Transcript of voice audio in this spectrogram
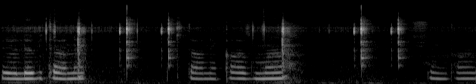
Şöyle bir tane iki tane kazma. Şundan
